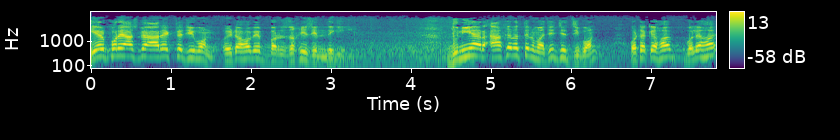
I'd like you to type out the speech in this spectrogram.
এরপরে আসবে আরেকটা জীবন, ওইটা হবে বরজখি জিন্দগি। দুনিয়ার আখেরাতের মাঝে যে জীবন, ওটাকে হয়, বলে হয়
